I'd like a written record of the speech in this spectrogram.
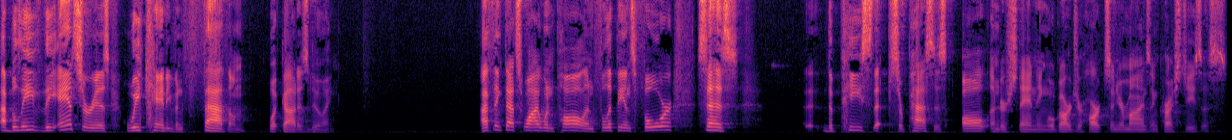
I believe the answer is we can't even fathom what God is doing. I think that's why when Paul in Philippians 4 says, the peace that surpasses all understanding will guard your hearts and your minds in Christ Jesus.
